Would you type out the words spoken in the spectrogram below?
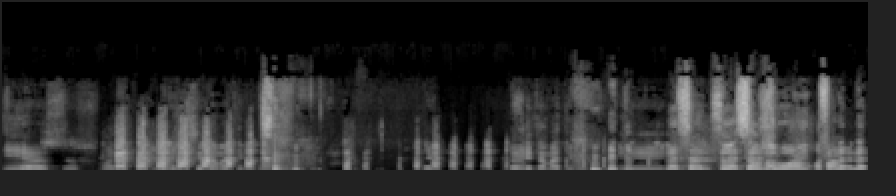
Et ce, ouais, éteint ma télé. J'avais éteint ma télé. Et, La seule, Sans- la seule sans un joie, bruit. enfin, la- la-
